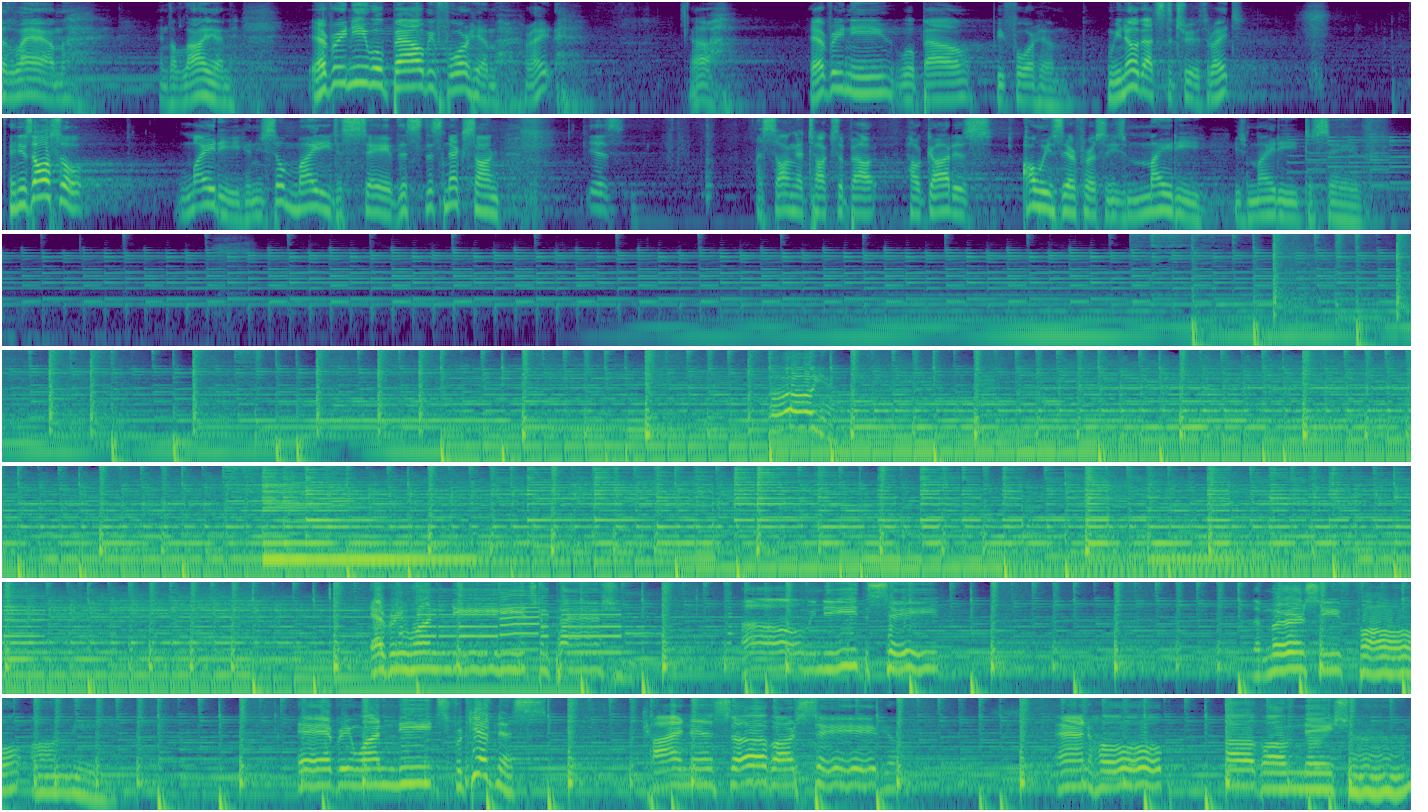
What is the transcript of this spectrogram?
A lamb and the lion. Every knee will bow before him, right? Ah, every knee will bow before him. We know that's the truth, right? And he's also mighty, and he's so mighty to save. This, this next song is a song that talks about how God is always there for us and he's mighty. He's mighty to save. Everyone needs compassion. Oh, we need the Savior. The mercy fall on me. Everyone needs forgiveness, kindness of our Savior, and hope of all nations.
